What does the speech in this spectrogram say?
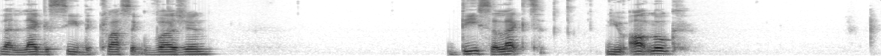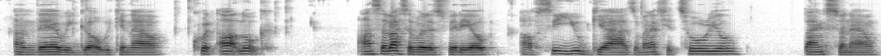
the legacy, the classic version. Deselect new Outlook. And there we go. We can now quit Outlook. And so that's it for this video. I'll see you guys in my next tutorial. Thanks for now.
